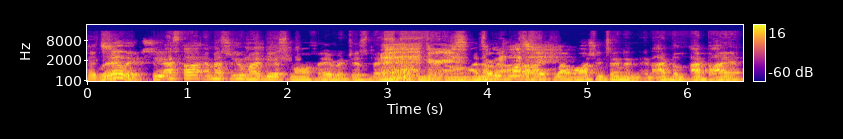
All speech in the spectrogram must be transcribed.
That's... Really? See, I thought MSU might be a small favorite just based on. Um, I know there's a lot of hype about Washington, and, and I I buy it.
